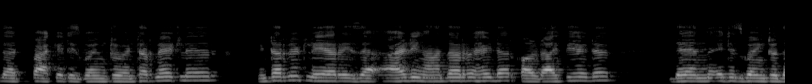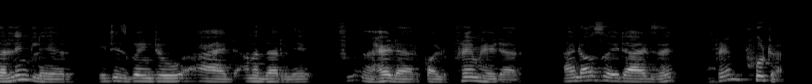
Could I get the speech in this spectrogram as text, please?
that packet is going to internet layer. Internet layer is uh, adding another header called IP header then it is going to the link layer. It is going to add another header called frame header and also it adds a frame footer.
